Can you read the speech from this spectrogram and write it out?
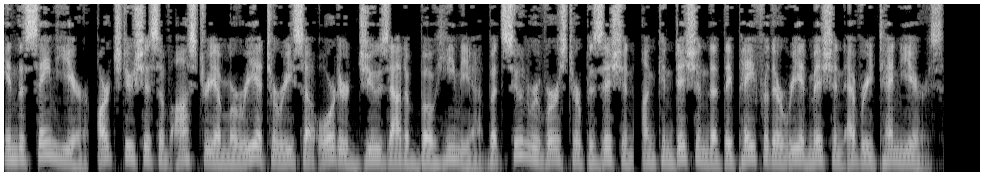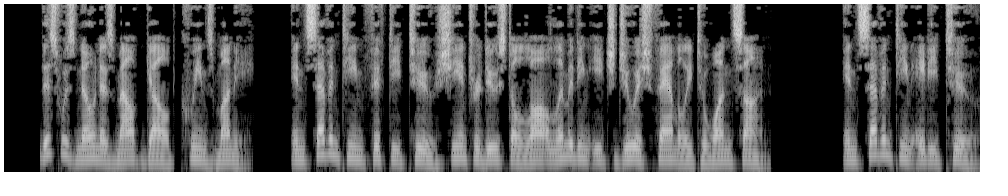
In the same year, Archduchess of Austria Maria Theresa ordered Jews out of Bohemia but soon reversed her position, on condition that they pay for their readmission every ten years. This was known as Malkegeld Queen's money. In 1752 she introduced a law limiting each Jewish family to one son. In 1782,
